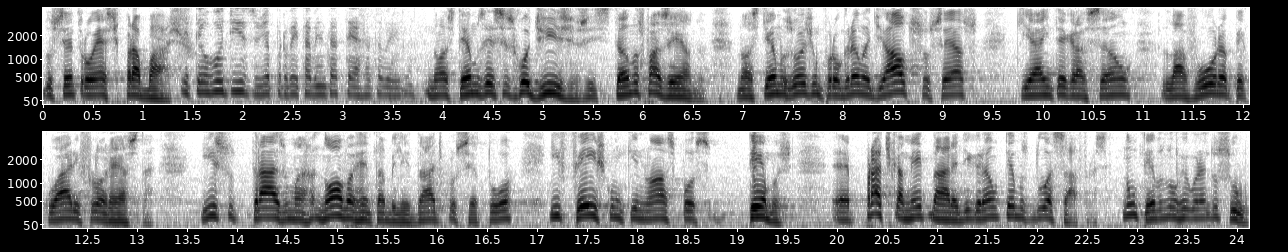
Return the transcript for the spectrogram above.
do centro-oeste para baixo. E tem o rodízio de aproveitamento da terra também. Né? Nós temos esses rodízios, estamos fazendo. Nós temos hoje um programa de alto sucesso que é a integração lavoura, pecuária e floresta. Isso traz uma nova rentabilidade para o setor e fez com que nós temos, é, praticamente na área de grão, temos duas safras. Não temos no Rio Grande do Sul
